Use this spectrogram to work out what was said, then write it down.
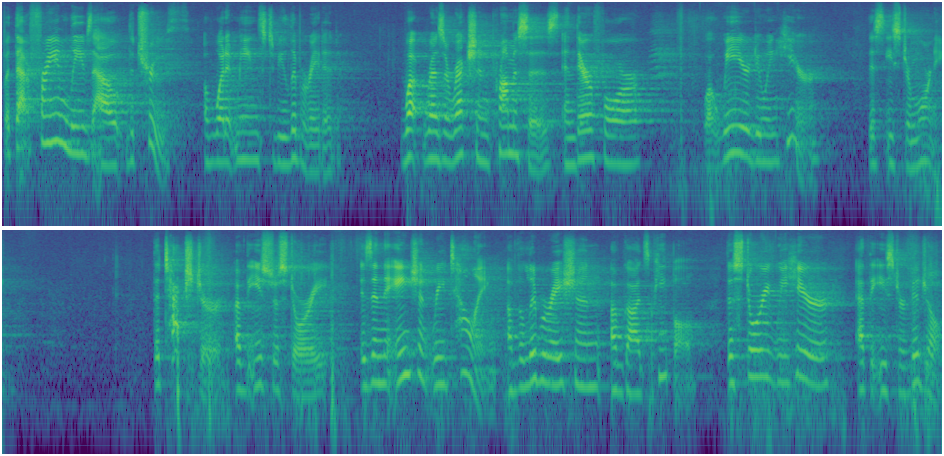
But that frame leaves out the truth of what it means to be liberated, what resurrection promises, and therefore what we are doing here this Easter morning. The texture of the Easter story is in the ancient retelling of the liberation of God's people, the story we hear at the Easter Vigil,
